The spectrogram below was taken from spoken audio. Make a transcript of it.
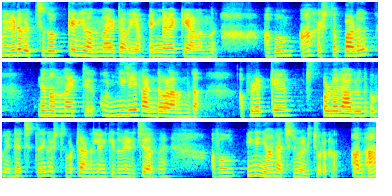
വീട് വെച്ചതൊക്കെ എനിക്ക് നന്നായിട്ട് അറിയാം എങ്ങനെയൊക്കെയാണെന്ന്. അപ്പം ആ കഷ്ടപ്പാട് ഞാൻ നന്നായിട്ട് കുഞ്ഞിലേ കണ്ടു വളർന്നതാ. അപ്പോഴൊക്കെ ഉള്ളൊരാഗ്രഹം ഓ എന്റെ അച്ഛത്രയും കഷ്ടപ്പെട്ടാണല്ലോ എനിക്കിത് മേടിച്ചു തരണേ. അപ്പോൾ ഇനി ഞാൻ അച്ഛന് മേടിച്ചു കൊടുക്കണം. അത് ആ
